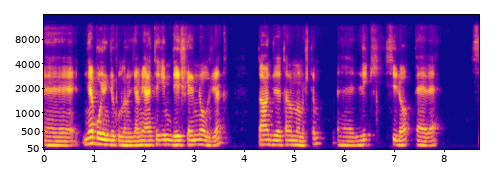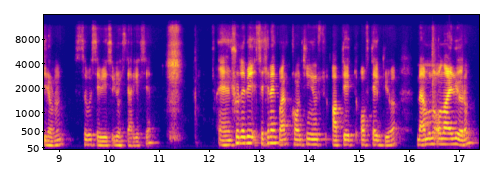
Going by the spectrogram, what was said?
Ee, ne boyunca kullanacağım? Yani tekim değişkenim ne olacak? Daha önce de tanımlamıştım. Ee, lik silo PV silonun sıvı seviyesi göstergesi. Ee, şurada bir seçenek var. Continuous Update of Tag diyor. Ben bunu onaylıyorum.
